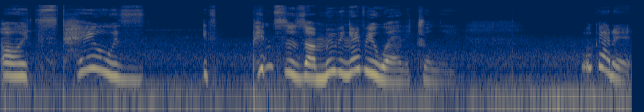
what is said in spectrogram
Oh, its tail is its pincers are moving everywhere literally. Look at it.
